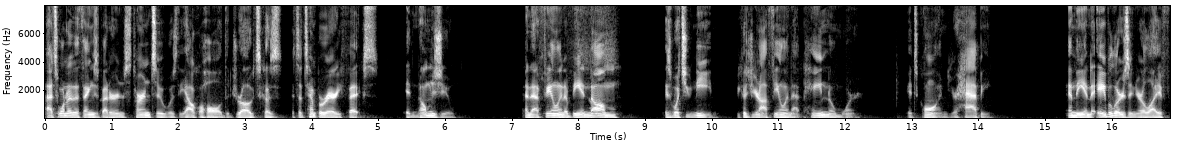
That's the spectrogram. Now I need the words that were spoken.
that's one of the things veterans turn to was the alcohol, the drugs, because it's a temporary fix. It numbs you. And that feeling of being numb is what you need because you're not feeling that pain no more. It's gone. You're happy. And the enablers in your life,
